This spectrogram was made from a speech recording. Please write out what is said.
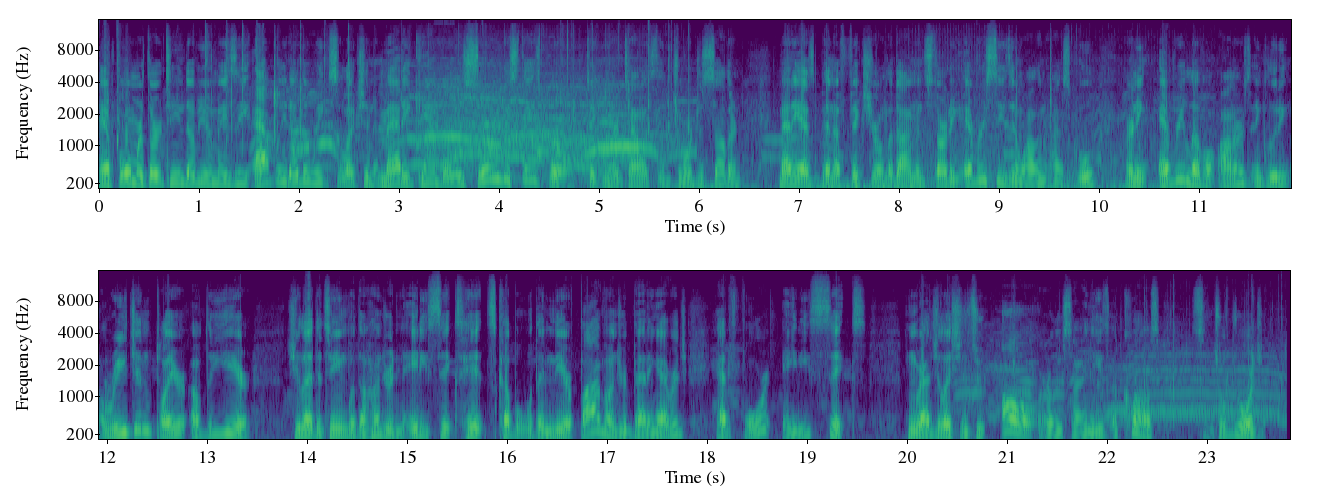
And former 13 WMAZ Athlete of the Week selection, Maddie Campbell, is soaring to Statesboro, taking her talents to Georgia Southern. Maddie has been a fixture on the Diamond starting every season while in high school, earning every level honors, including Region Player of the Year. She led the team with 186 hits, coupled with a near 500 batting average at 486. Congratulations to all early signees across Central Georgia.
